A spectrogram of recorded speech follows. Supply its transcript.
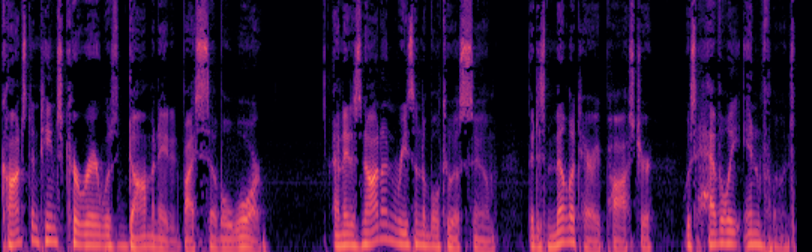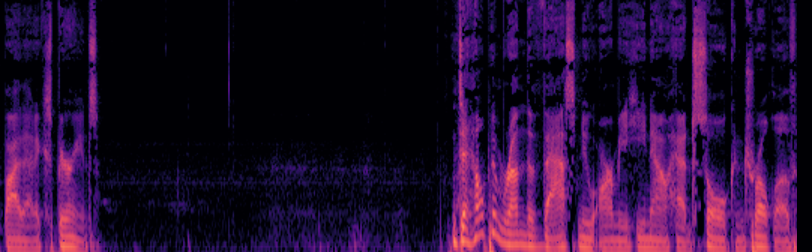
Constantine's career was dominated by civil war, and it is not unreasonable to assume that his military posture was heavily influenced by that experience. To help him run the vast new army he now had sole control of,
